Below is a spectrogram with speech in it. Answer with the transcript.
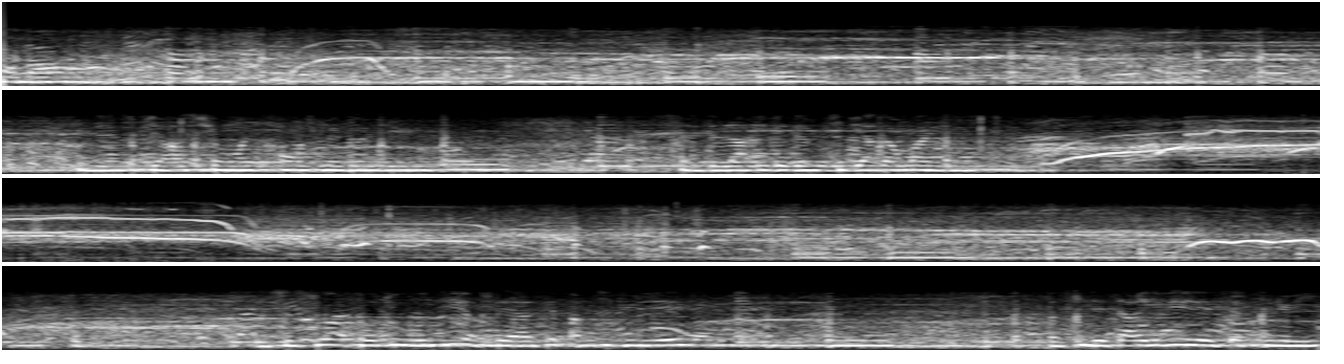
Une inspiration étrange m'est venue, celle de l'arrivée d'un petit gars dans ma vie. Et ce soir, pour tout vous dire, c'est assez particulier, parce qu'il est arrivé cette nuit.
